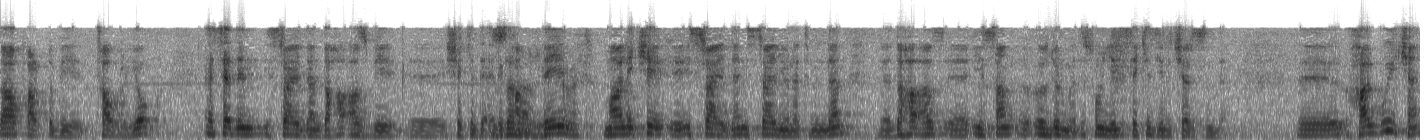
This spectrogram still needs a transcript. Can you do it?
daha farklı bir tavrı yok. Esed'in İsrail'den daha az bir e, şekilde eli Zarar kanlı değil. evet. Maliki e, İsrail'den, İsrail yönetiminden e, daha az e, insan e, öldürmedi son 7-8 yıl içerisinde. E, hal bu iken,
